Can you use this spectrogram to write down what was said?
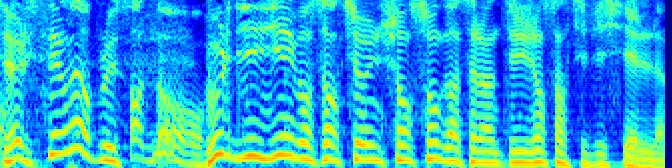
Beatles, c'est vrai en plus. Oh non Vous le disiez, ils vont sortir une chanson grâce à l'intelligence artificielle.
